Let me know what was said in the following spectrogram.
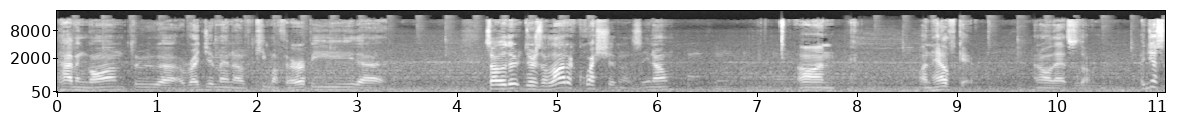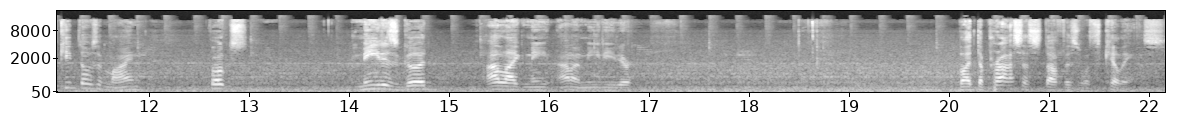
having gone through a regimen of chemotherapy that so there, there's a lot of questions you know on on healthcare and all that stuff. And just keep those in mind. Folks meat is good. I like meat. I'm a meat eater. But the processed stuff is what's killing us.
